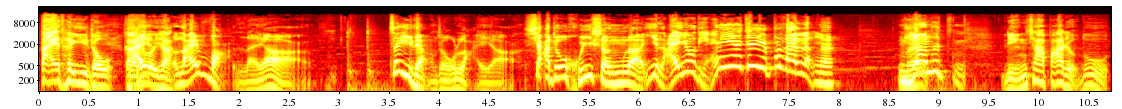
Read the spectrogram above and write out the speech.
待他一周，感受一下。来来晚了呀。这两周来呀，下周回升了，一来又点，哎呀，这也不咋冷啊。你让他，零下八九度，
